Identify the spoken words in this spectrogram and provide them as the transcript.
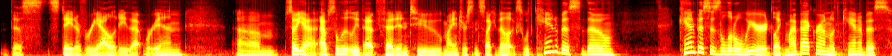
this state of reality that we're in? Um, so yeah, absolutely, that fed into my interest in psychedelics. With cannabis, though cannabis is a little weird. Like my background with cannabis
